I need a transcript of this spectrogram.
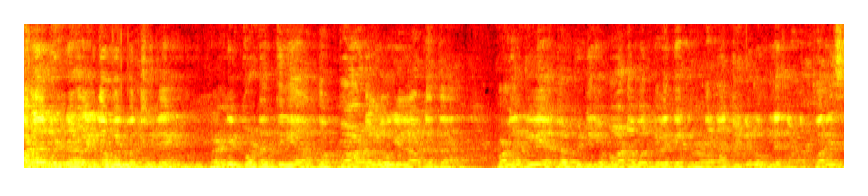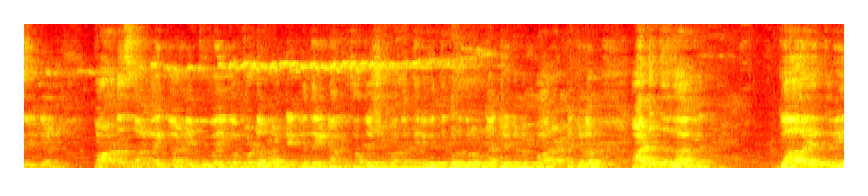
அழகு நளினம் இவற்றினை. வெளிப்படுத்திய அந்த பாடல் ஒயிலாட்டத்தை வழங்கிய அட்டப்பிட்டிய மாணவர்களுக்கு எங்களோட நன்றிகள் உங்களுக்கான பரிசுகள் பாடசாலைக்கு அனுப்பி வைக்கப்படும் அப்படின்றதை நாங்கள் சந்தோஷமாக தெரிவித்துக் கொள்கிறோம். நன்றிகளும் பாராட்டுகளும். அடுத்ததாக காயத்ரி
